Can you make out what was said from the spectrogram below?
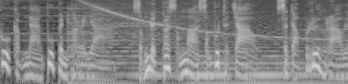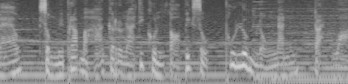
คู่กับนางผู้เป็นภรรยา สมเด็จพระสัมมาสัมพุทธเจ้า สดับเรื่องราวแล้วทรงมีพระมหากรุณาธิคุณต่อภิกษุผู้ลุ่มหลงนั้นตรัสว่า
